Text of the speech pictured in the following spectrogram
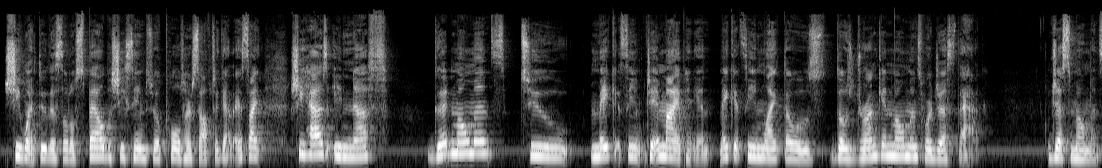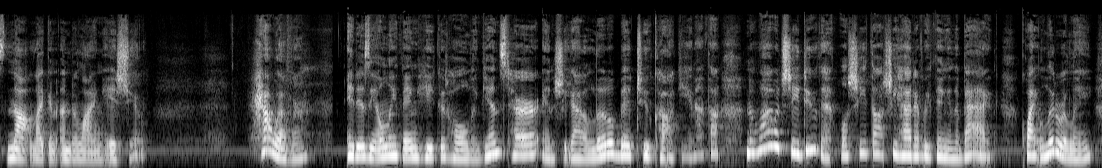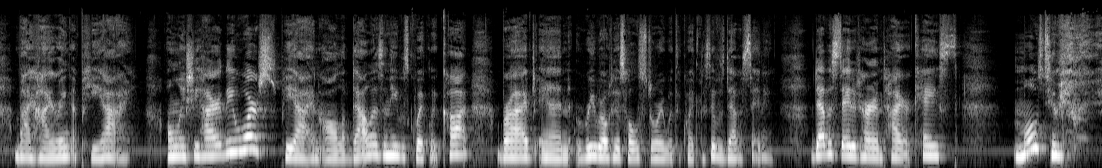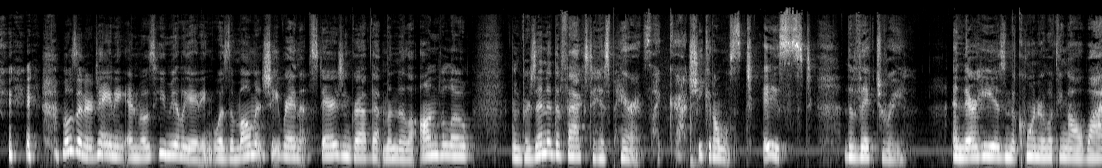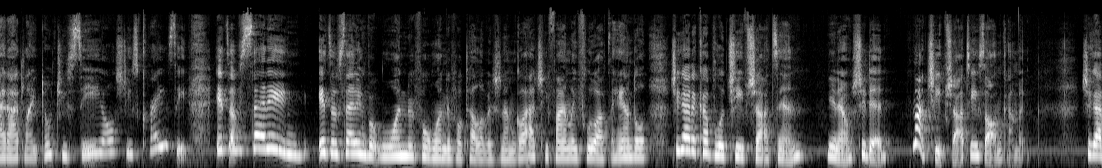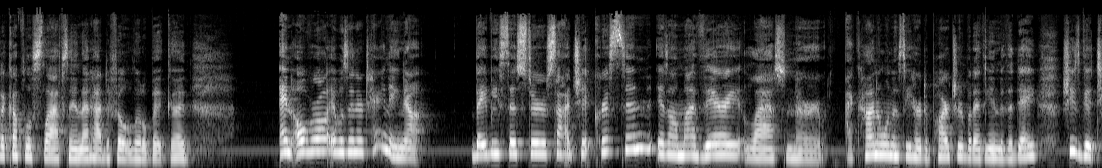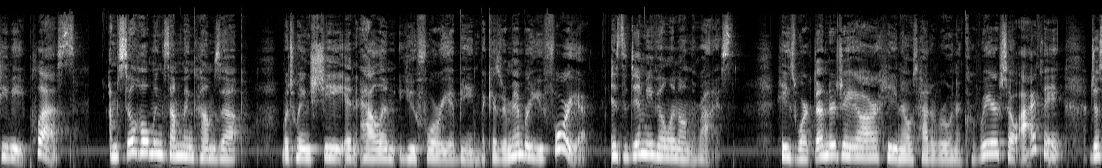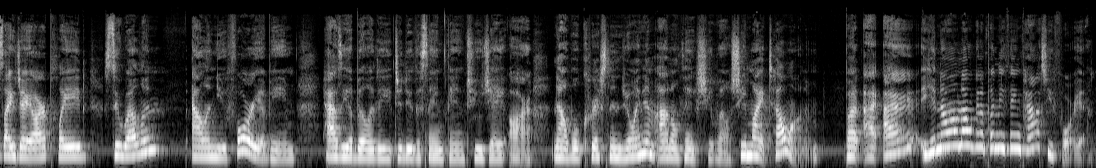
She went through this little spell, but she seems to have pulled herself together. It's like she has enough good moments to make it seem to in my opinion, make it seem like those those drunken moments were just that. Just moments, not like an underlying issue. However, it is the only thing he could hold against her, and she got a little bit too cocky. And I thought, no, why would she do that? Well, she thought she had everything in the bag, quite literally, by hiring a PI. Only she hired the worst PI in all of Dallas, and he was quickly caught, bribed, and rewrote his whole story with the quickness. It was devastating. Devastated her entire case. Most humiliating. most entertaining and most humiliating was the moment she ran upstairs and grabbed that manila envelope and presented the facts to his parents. Like, God, she could almost taste the victory. And there he is in the corner looking all wide eyed, like, don't you see? Oh, she's crazy. It's upsetting. It's upsetting, but wonderful, wonderful television. I'm glad she finally flew off the handle. She got a couple of cheap shots in. You know, she did. Not cheap shots, he saw them coming. She got a couple of slaps in that had to feel a little bit good. And overall, it was entertaining. Now, baby sister side chick Kristin is on my very last nerve. I kind of want to see her departure, but at the end of the day, she's good TV. Plus, I'm still hoping something comes up between she and Alan Euphoria Beam because remember, Euphoria is the demi villain on the rise. He's worked under JR, he knows how to ruin a career. So I think just like JR played Sue Ellen, Alan Euphoria Beam has the ability to do the same thing to JR. Now, will Kristin join him? I don't think she will. She might tell on him. But I, I you know, I'm not going to put anything past Euphoria.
